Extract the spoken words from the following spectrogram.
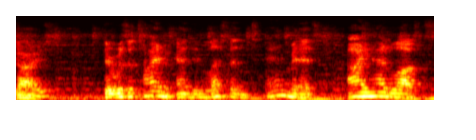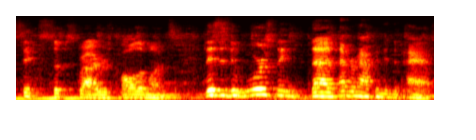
Guys, there was a time and in less than 10 minutes, I had lost 6 subscribers all at once. This is the worst thing that has ever happened in the past.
